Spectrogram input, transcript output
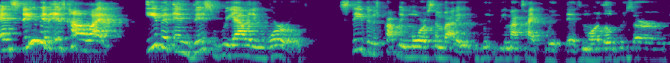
and Steven is kind of like even in this reality world, Stephen is probably more of somebody would be my type with that's more a little reserved.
